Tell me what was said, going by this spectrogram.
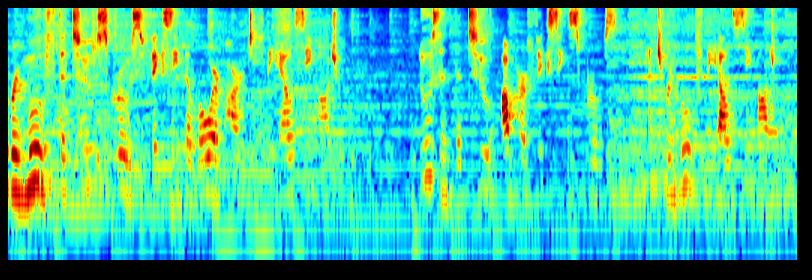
Remove the two screws fixing the lower part of the LC module. Loosen the two upper fixing screws and remove the LC module.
